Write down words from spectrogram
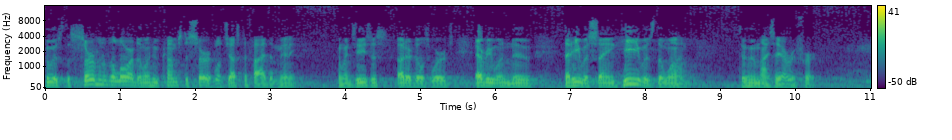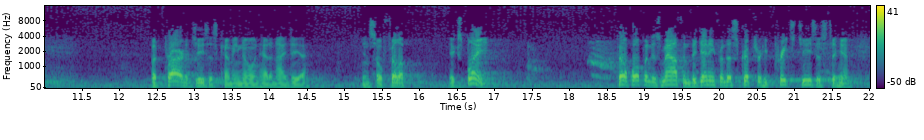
who is the servant of the Lord, the one who comes to serve, will justify the many. And when Jesus uttered those words, everyone knew that he was saying he was the one to whom Isaiah referred. But prior to Jesus coming, no one had an idea. And so Philip explained. Philip opened his mouth, and beginning from this scripture, he preached Jesus to him.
